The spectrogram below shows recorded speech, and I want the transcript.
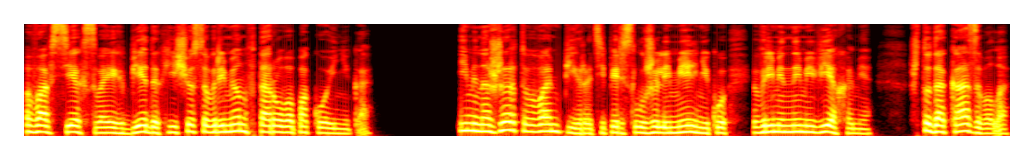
во всех своих бедах еще со времен второго покойника. Именно жертвы вампира теперь служили мельнику временными вехами, что доказывало,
